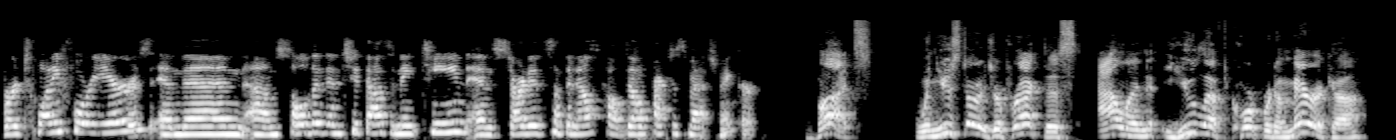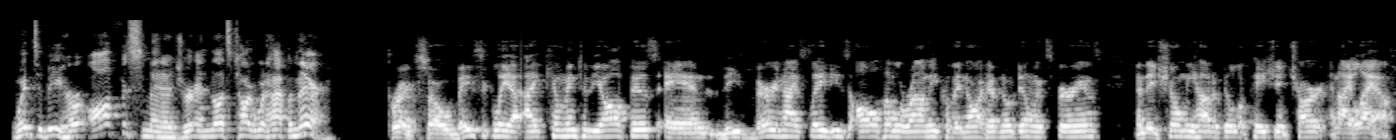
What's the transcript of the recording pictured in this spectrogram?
for 24 years, and then um, sold it in 2018 and started something else called Dental Practice Matchmaker. But when you started your practice, Alan, you left corporate America, went to be her office manager, and let's talk what happened there. Correct. So basically, I come into the office and these very nice ladies all huddle around me because they know I have no dental experience and they show me how to build a patient chart and I laugh.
